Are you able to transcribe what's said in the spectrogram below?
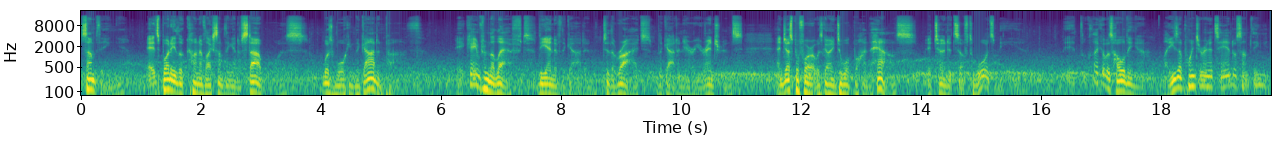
something, its body looked kind of like something out of Star Wars, was walking the garden path. It came from the left, the end of the garden, to the right, the garden area entrance, and just before it was going to walk behind the house, it turned itself towards me. It looked like it was holding a laser pointer in its hand or something,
